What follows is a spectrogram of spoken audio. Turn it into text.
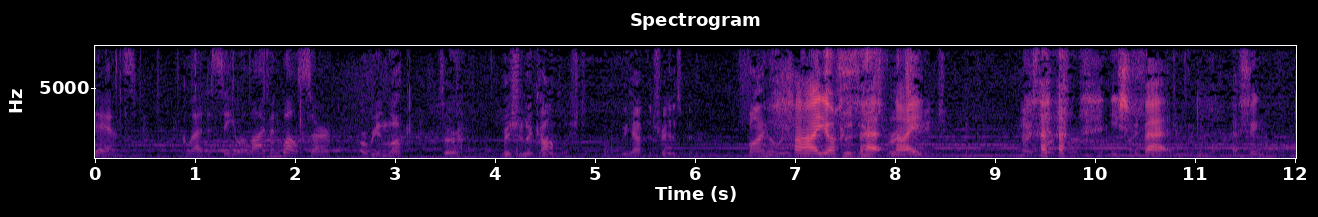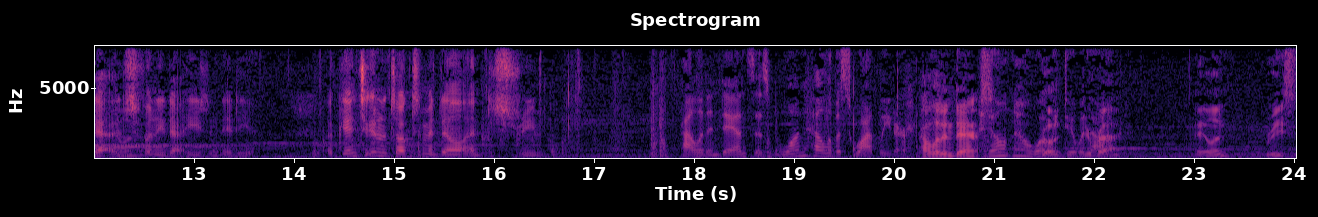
Danse. Glad to see you alive and well, sir. Are we in luck, sir? Mission accomplished. We have the transmitter. Finally. Ah, you're good news fat, for a knight. Nice work, sir. He's fat. I think that it's funny that he's an idiot. Okay, aren't you gonna talk to me now and the stream? Paladin Danse is one hell of a squad leader. Paladin Danse. I don't know what we Good, do you're without him. back. Aylin, Rhys,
